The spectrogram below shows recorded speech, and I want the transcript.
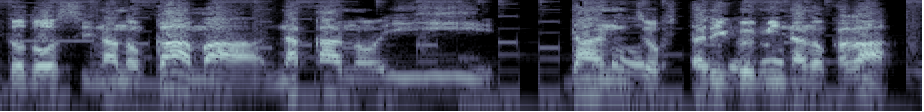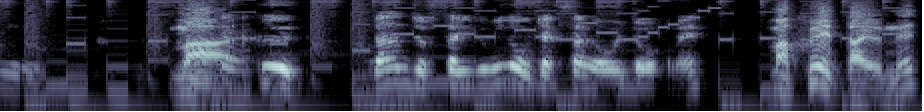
人同士なのか、まあ、仲のいい男女二人組なのかが、うん。まあ男女二人組のお客さんが多いってことね。まあ、増えたよね。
